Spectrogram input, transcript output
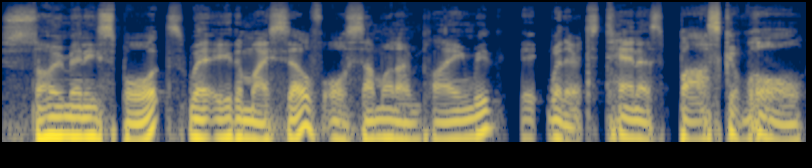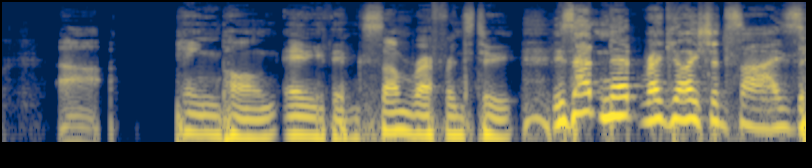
so many sports where either myself or someone I'm playing with, whether it's tennis, basketball, uh, ping pong, anything, some reference to is that net regulation size?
